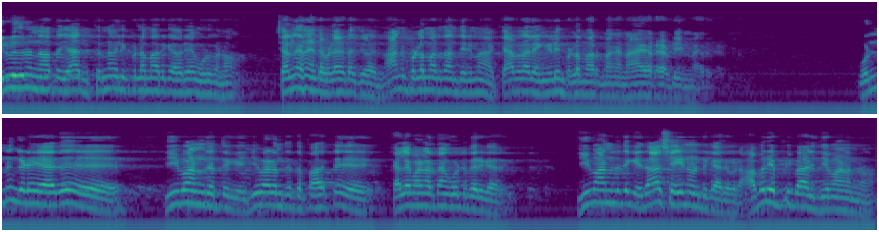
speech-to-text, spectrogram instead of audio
இருபது நாற்பது யார் திருநெல்வேலி பிள்ளை மாதிரி அவரே கொடுக்கணும். சில நேரம் என்கிட்ட விளையாட சொல்லுவார். நானும் பிள்ளை மாதிரி தான் தெரியுமா? கேரளாவில் எங்களையும் பிள்ளை மாதிரி இருப்பாங்க நாயர் அப்படின்னாரு. ஒன்றும் கிடையாது. ஜீவானந்தத்துக்கு ஜீவானந்தத்தை பார்த்து கலைவாணர் தான் கூட்டு போயிருக்காரு. ஜீவானந்தத்துக்கு ஏதாவது செய்யணும்னு இருக்காரு அவர் அவர் எப்படி பாடு ஜீவானந்தம்?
